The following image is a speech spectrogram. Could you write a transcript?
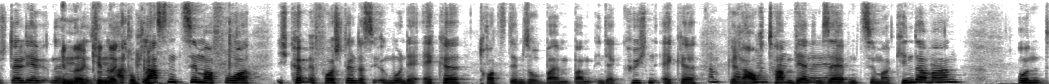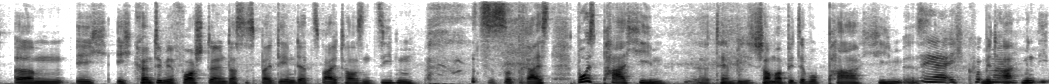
stell dir eine, In der so eine Art. Klassenzimmer vor. Ich könnte mir vorstellen, dass sie irgendwo in der Ecke, trotzdem so beim, beim in der Küchenecke Am geraucht haben, während im Fenster, ja. selben Zimmer Kinder waren. Und ähm, ich, ich könnte mir vorstellen, dass es bei dem, der 2007, das ist so dreist, wo ist Parchim, äh, Tembi? Schau mal bitte, wo Parchim ist Ja, ich guck mit, mal. A, mit I,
